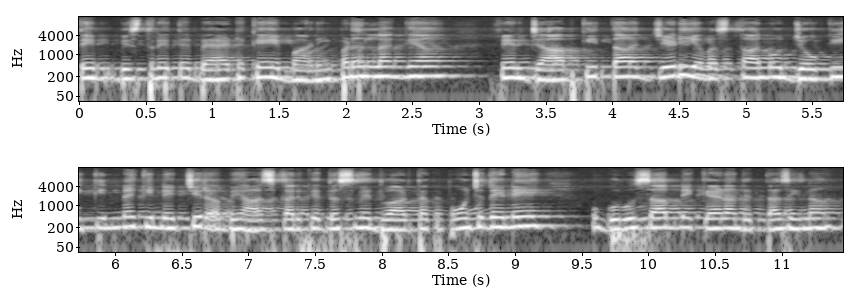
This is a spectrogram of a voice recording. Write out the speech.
ਤੇ ਬਿਸਤਰੇ ਤੇ ਬੈਠ ਕੇ ਬਾਣੀ ਪੜਨ ਲੱਗ ਗਿਆ। ਫਿਰ ਜਾਪ ਕੀਤਾ, ਜਿਹੜੀ ਅਵਸਥਾ ਨੂੰ ਜੋਗੀ ਕਿੰਨੇ ਕਿੰਨੇ ਚਿਰ ਅਭਿਆਸ ਕਰਕੇ ਦਸਵੇਂ ਦਵਾਰ ਤੱਕ ਪਹੁੰਚਦੇ ਨੇ, ਉਹ ਗੁਰੂ ਸਾਹਿਬ ਨੇ ਕਹਿਣਾ ਦਿੱਤਾ ਸੀ ਨਾ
